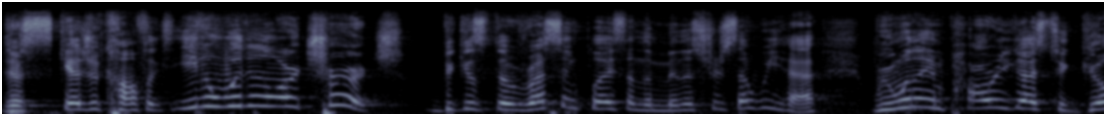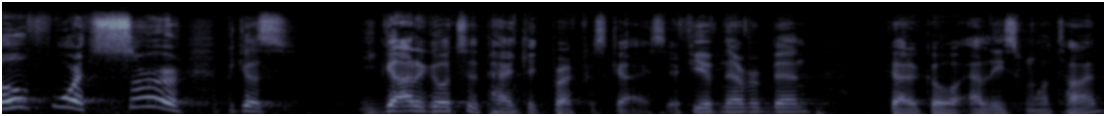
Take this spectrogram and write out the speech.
there's schedule conflicts even within our church because the resting place and the ministries that we have, we want to empower you guys to go forth, serve because you got to go to the pancake breakfast, guys. If you've never been, got to go at least one time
